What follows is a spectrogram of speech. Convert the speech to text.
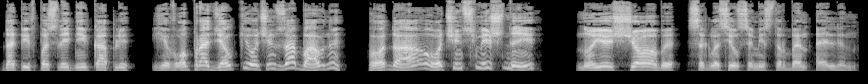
допив последние капли, — его проделки очень забавны. О да, очень смешны. — Но еще бы, — согласился мистер Бен Эллен.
